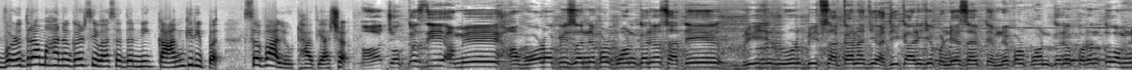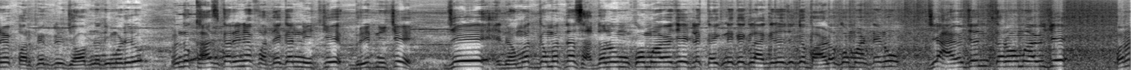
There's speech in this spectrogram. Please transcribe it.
વડોદરા મહાનગર સેવા સદનની કામગીરી પર સવાલ ઉઠાવ્યા છે. ચોક્કસથી અમે વોર્ડ ઓફિસરને પણ ફોન કર્યો, સાથે બ્રિજ રોડ બ્રિજ શાખાના જે અધિકારી છે પંડ્યા સાહેબ, તેમને પણ ફોન કર્યો. પરંતુ અમને પરફેક્ટલી જવાબ નથી મળી રહ્યો પરંતુ ખાસ કરીને ફતેગર નીચે, બ્રિજ નીચે જે રમતગમતના સાધનો મૂકવામાં આવ્યા છે, એટલે કંઈક ને કંઈક લાગી રહ્યું છે કે બાળકો માટેનું જે આયોજન કરવામાં આવ્યું છે. પરંતુ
